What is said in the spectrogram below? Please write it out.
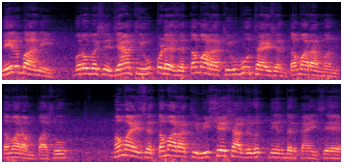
નિર્બાની. બરોબર છે? જ્યાંથી ઉપડે છે, તમારાથી ઊભું થાય છે તમારા મન તમારામાં પાછું હમાય છે. તમારાથી વિશેષ આ જગતની અંદર કાંઈ છે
